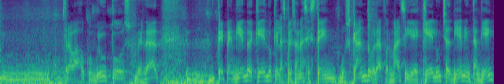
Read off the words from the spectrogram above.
mm, trabajo con grupos, ¿verdad? dependiendo de qué es lo que las personas estén buscando, ¿verdad? Formarse y de qué luchas vienen también,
